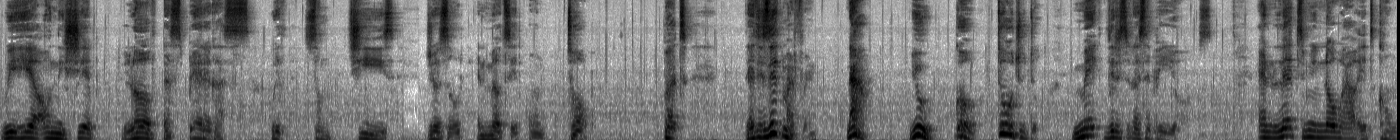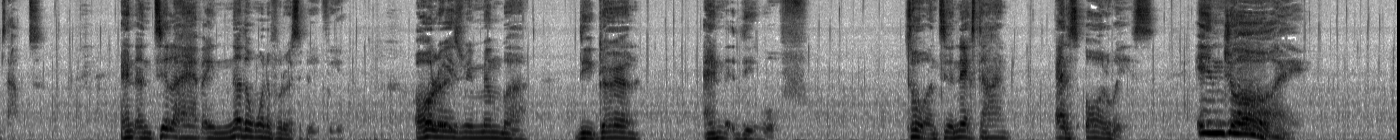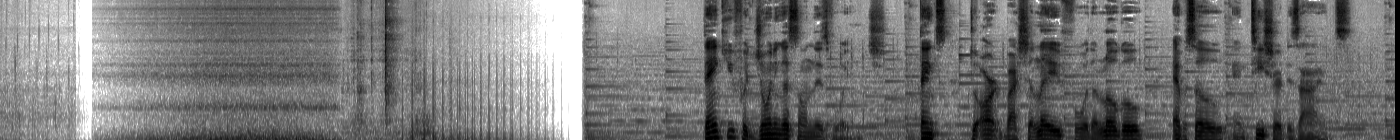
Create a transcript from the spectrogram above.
We here on the ship love asparagus with some cheese drizzled and melted on top. But that is it, my friend. Now, you go, do what you do. Make this recipe yours. And let me know how it comes out. And until I have another wonderful recipe for you, always remember the girl and the wolf. So until next time, as always, enjoy. Thank you for joining us on this voyage. Thanks to Art by Chalet for the logo, episode, and t shirt designs.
